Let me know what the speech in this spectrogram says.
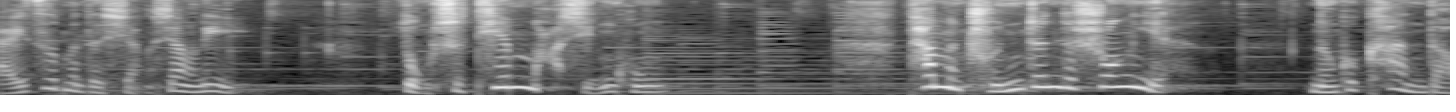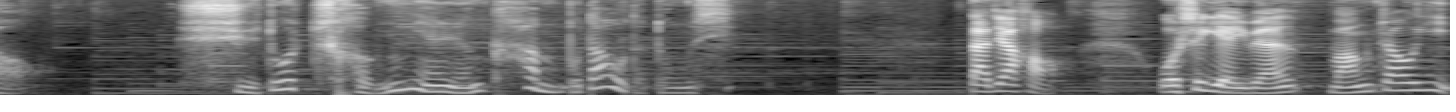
孩子们的想象力总是天马行空，他们纯真的双眼能够看到许多成年人看不到的东西。大家好，我是演员王昭义。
